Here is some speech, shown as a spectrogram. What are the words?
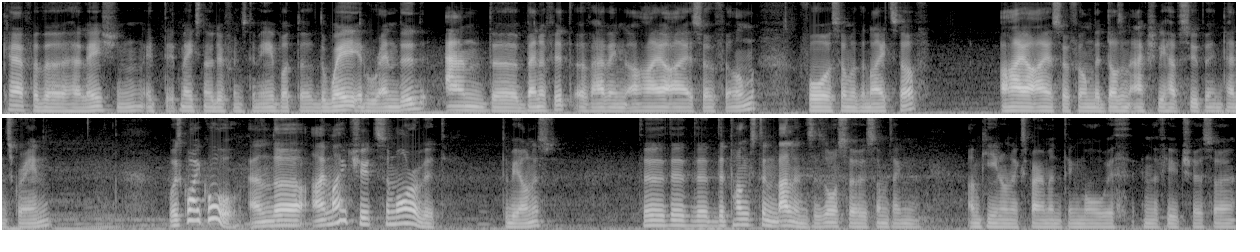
care for the halation, it, it makes no difference to me, but uh, the way it rendered and the benefit of having a higher ISO film for some of the night stuff, a higher ISO film that doesn't actually have super intense grain, was quite cool. And uh, I might shoot some more of it, to be honest. The, the, the, the tungsten balance is also something I'm keen on experimenting more with in the future, so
